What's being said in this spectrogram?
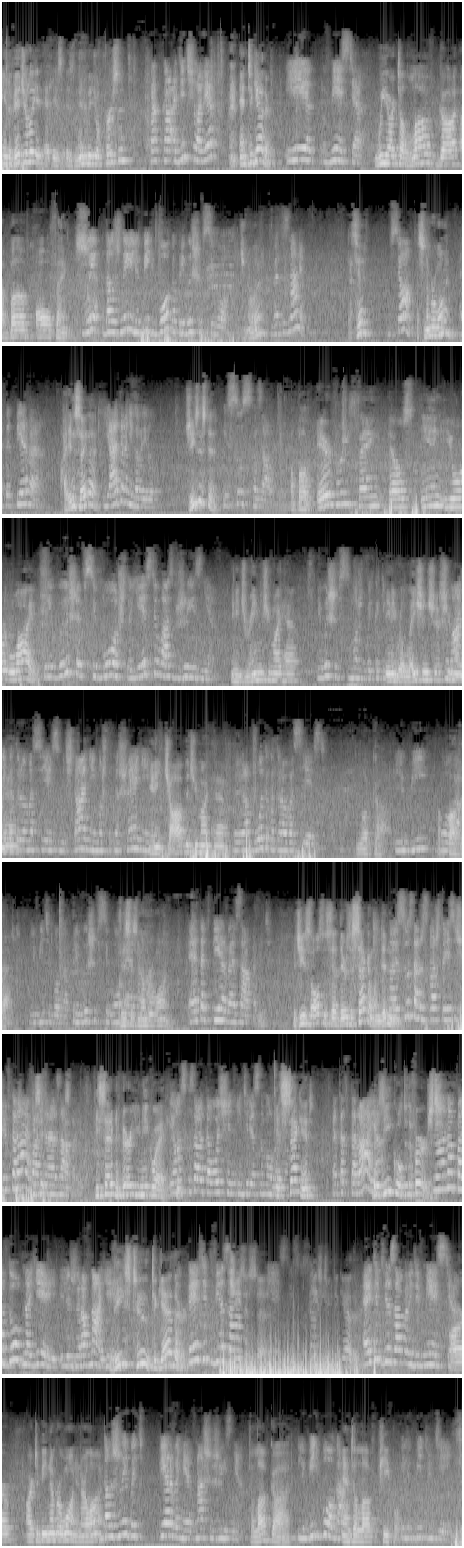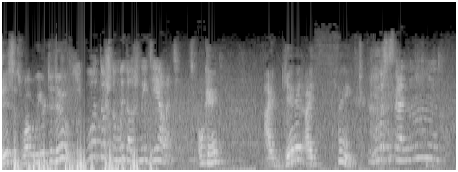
Individually, it is, is an individual person, Как а, один человек and together. и вместе We are to love God above all things. мы должны любить Бога превыше всего. Did you know that? Вы это знали? That's it. Все. That's number one. Это первое. I didn't say that. Я этого не говорил. Jesus did. Иисус сказал. Above everything else in your life. Превыше всего, что есть у вас в жизни. Any dreams you might have, Превыше, может быть, any каких-то relationships you might желаний, have, которые у вас есть, мечтаний, может, отношений, any job that you might have. э, работа, которая у вас есть. Love God Люби above Бога. that. Любите Бога превыше всего This is этого. number one. Это первая заповедь. But Jesus also said there's a second one, didn't Но he? Иисус также сказал, что есть еще и вторая He said- важная заповедь. He said it in a very unique way. И он сказал это очень интересным It's образом. second, Это вторая, but it's equal to the first. но она подобна ей или же равна ей. These two together, Вот эти две заповеди Jesus said. вместе, Иисус these two говорит, together эти две заповеди вместе are, are to be number one in our lives. должны быть Первыми в нашей жизни. To love God Любить Бога and to love people. и любить людей. This is what we are to do. И вот то, что мы должны делать. Okay, I get it, I think. Вы можете сказать, «М,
